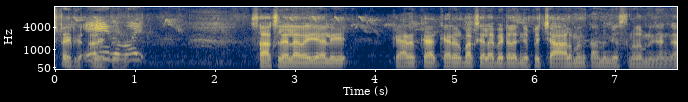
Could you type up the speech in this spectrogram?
స్ట్రైట్గా అయిపోయింది సాక్స్లు ఎలా వేయాలి? క్యారెట్ క్యారియర్ బాక్స్ ఎలా పెట్టాలని చెప్పి చాలా మంది కామెంట్ చేస్తున్నారు నిజంగా.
